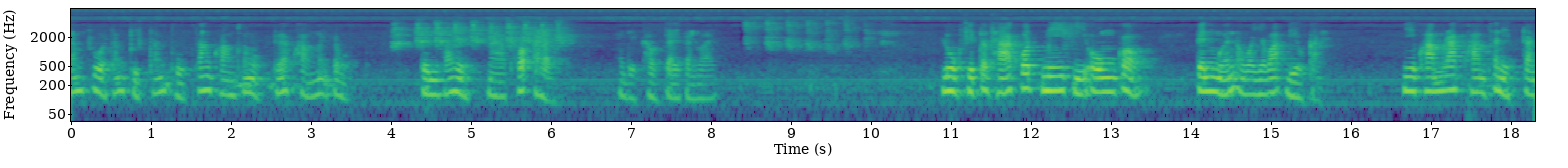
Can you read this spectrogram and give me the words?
ทั้งชั่วทั้งผิดทั้งถูกทั้งความสงบและความไม่สงบ เป็นสาเหตุมาเพราะอะไรให้เด็กเข้าใจกันไว้ ลูกศิษย์ตถาคตมีกี่องค์ก็เป็นเหมือนอวัยวะเดียวกัน มีความรักความสนิทกัน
